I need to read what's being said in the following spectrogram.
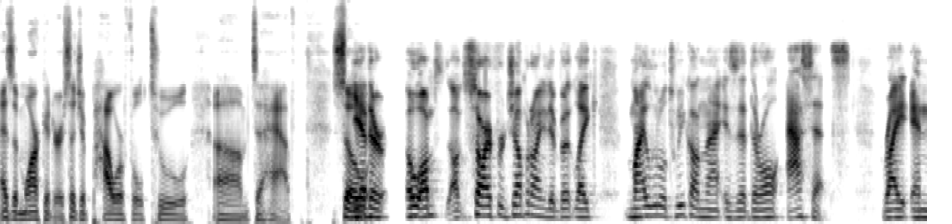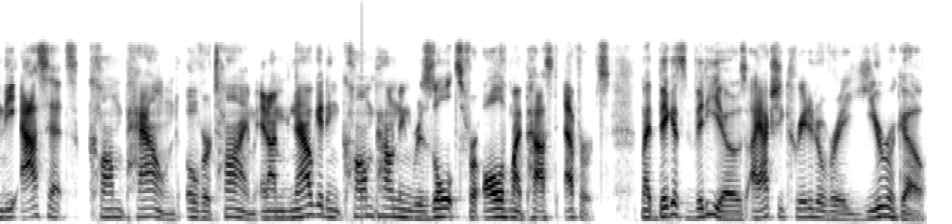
as a marketer. Such a powerful tool um, to have. So yeah they're oh I'm, I'm sorry for jumping on you there but like my little tweak on that is that they're all assets right? And the assets compound over time. And I'm now getting compounding results for all of my past efforts. My biggest videos I actually created over a year ago,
